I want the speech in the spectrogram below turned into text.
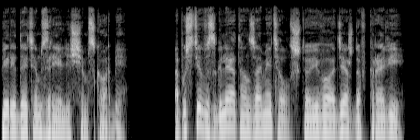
перед этим зрелищем скорби. Опустив взгляд, он заметил, что его одежда в крови.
